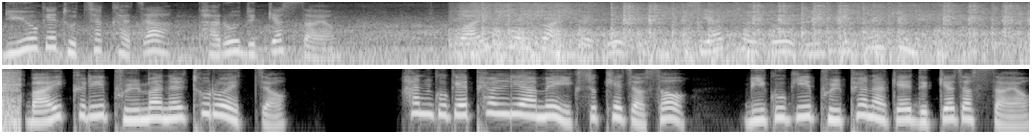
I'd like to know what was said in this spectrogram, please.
뉴욕에 도착하자 바로 느꼈어요. 와이파이도 안 되고 지하철도 일찍 끊기네. 마이클이 불만을 토로했죠. 한국의 편리함에 익숙해져서 미국이 불편하게 느껴졌어요.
